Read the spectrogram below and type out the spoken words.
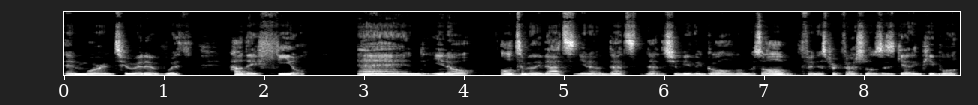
and more intuitive with how they feel. And you know ultimately that's you know that's that should be the goal of almost all fitness professionals is getting people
